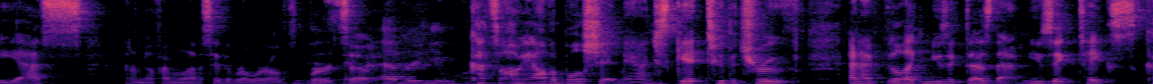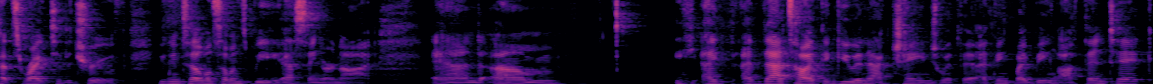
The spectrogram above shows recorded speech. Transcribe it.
BS. I don't know if I'm allowed to say the real world You word, so whatever you want. cuts away all the bullshit, man. Just get to the truth. And I feel like music does that. Music takes cuts right to the truth. You can tell when someone's BSing or not. And um, I, I, that's how I think you enact change with it. I think by being authentic.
